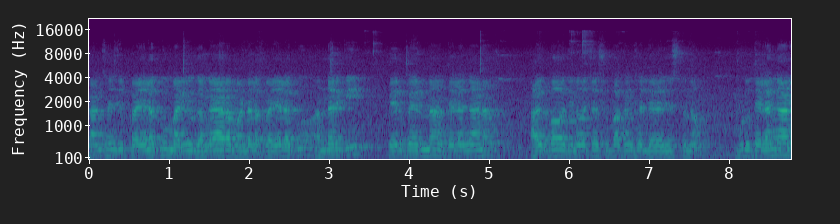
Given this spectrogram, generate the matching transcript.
కాన్సంజి ప్రజలకు మరియు గంగాధర మండల ప్రజలకు అందరికీ పేరు పేరున తెలంగాణ ఆవిర్భావ దినోత్సవ శుభాకాంక్షలు తెలియజేస్తున్నాం. ఇప్పుడు తెలంగాణ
